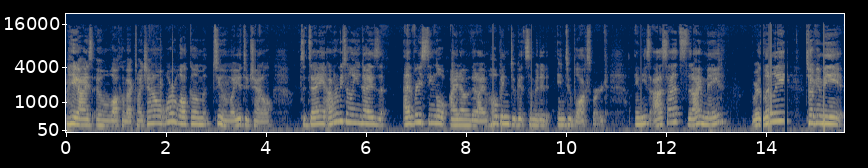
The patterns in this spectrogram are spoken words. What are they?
Hey guys, and welcome back to my channel, or welcome to my YouTube channel. Today, I want to be telling you guys every single item that I am hoping to get submitted into Bloxburg. And these assets that I made were literally taking me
